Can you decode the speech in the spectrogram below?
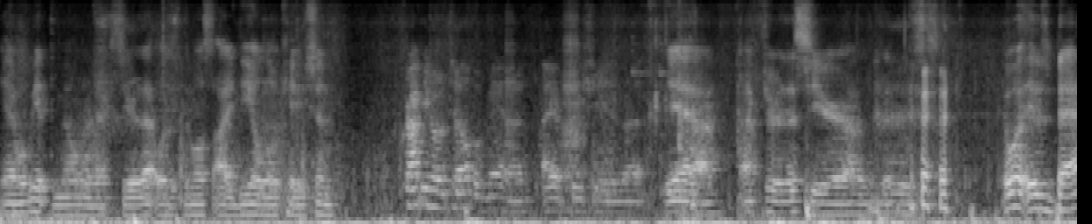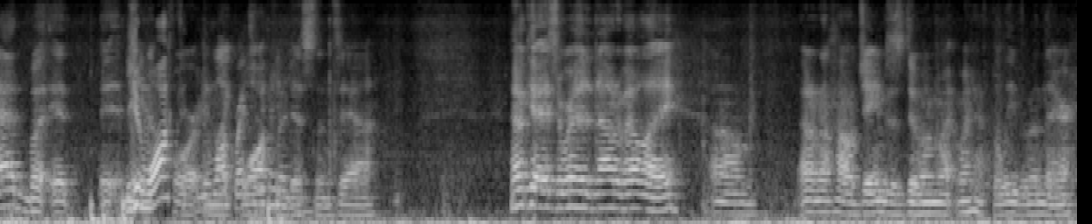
Yeah, we'll be at the Milner next year. That was the most ideal location. Crappy hotel, but man, I, I appreciated that. Yeah, after this year, uh, it was it was, it was bad, but it, it You can walk for it You in can walk like right to the walking distance. Yeah. Okay, so we're heading out of LA. Um, I don't know how James is doing. Might might have to leave him in there.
